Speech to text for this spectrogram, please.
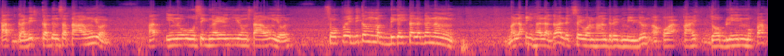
at galit ka dun sa taong yon at inuusig ngayon yung taong yon so pwede kang magbigay talaga ng malaking halaga, let's say 100 million, o kahit doblehin mo pa,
